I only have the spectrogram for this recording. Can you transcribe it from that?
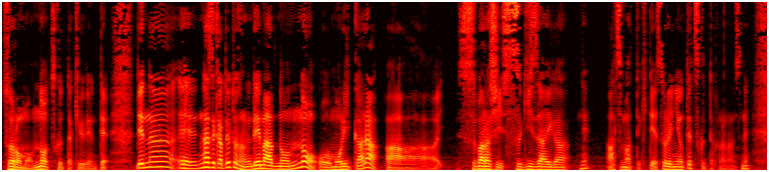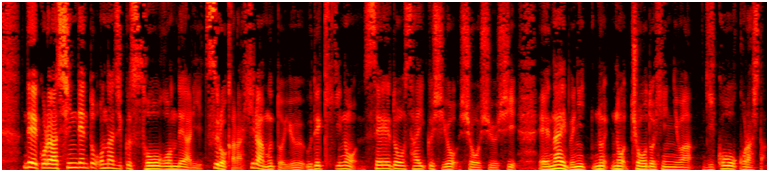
ソロモンの作った宮殿って。で、な、えー、なぜかというと、そのレバノンの森から、あ素晴らしい杉材がね、集まってきて、それによって作ったからなんですね。で、これは神殿と同じく荘厳であり、ツロからヒラムという腕利きの聖堂細工師を召集し、えー、内部にの、の調度品には技巧を凝らした。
